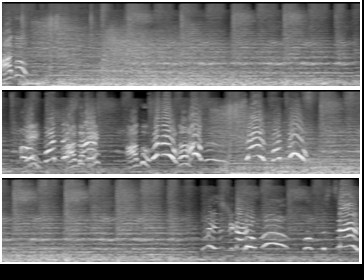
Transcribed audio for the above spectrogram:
ఆగు. ఆగు. మినిస్టర్ గారు! సార్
